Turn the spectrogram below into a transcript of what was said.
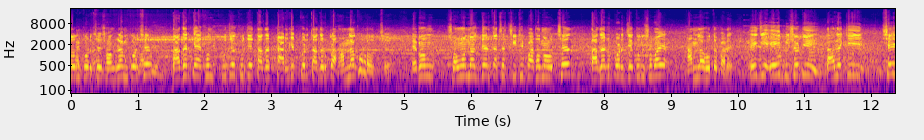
আন্দোলন করছে, সংগ্রাম করছে, তাদেরকে এখন খুঁজে খুঁজে তাদের টার্গেট করে তাদের উপর হামলা করা হচ্ছে এবং সমন্বয়কদের কাছে চিঠি পাঠানো হচ্ছে, তাদের উপর যে কোনো সময় হামলা হতে পারে। এই যে এই বিষয়টি, তাহলে কি সেই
